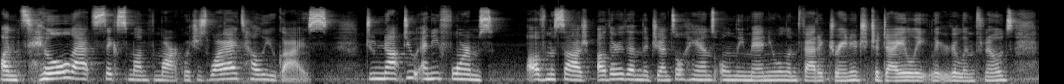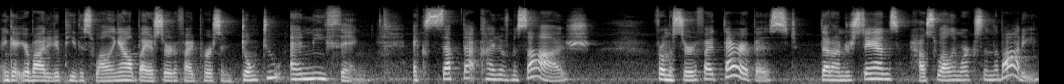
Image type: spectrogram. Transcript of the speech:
Until that six month mark, which is why I tell you guys do not do any forms of massage other than the gentle hands only manual lymphatic drainage to dilate your lymph nodes and get your body to pee the swelling out by a certified person. Don't do anything except that kind of massage from a certified therapist that understands how swelling works in the body.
